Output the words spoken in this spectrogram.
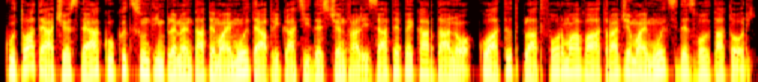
Cu toate acestea, cu cât sunt implementate mai multe aplicații descentralizate pe Cardano, cu atât platforma va atrage mai mulți dezvoltatori.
